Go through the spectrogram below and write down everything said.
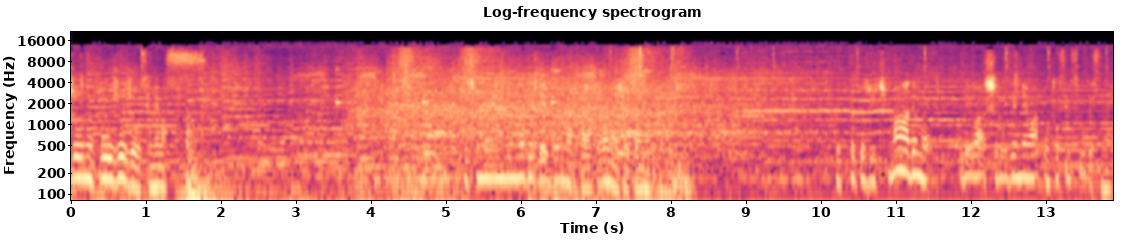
さあ北条の北条城を攻めます。敵の援軍が出てどうなるかわからない状態になっています。651まあでもこれは城攻めは落とせそうですね。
